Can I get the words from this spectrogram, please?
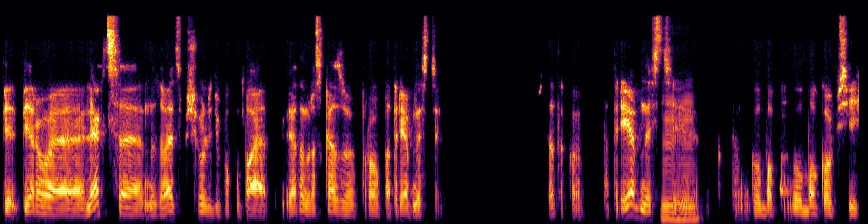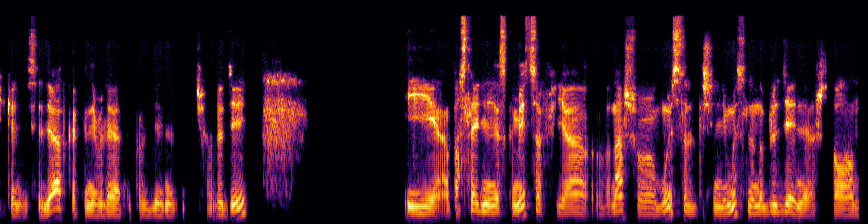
первая лекция называется «Почему люди покупают?». Я там рассказываю про потребности. Что такое потребности, mm-hmm. там, глубоко, глубоко в психике они сидят, как они влияют на поведение людей. И последние несколько месяцев я вынашиваю мысль, точнее не мысль, а наблюдение, что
